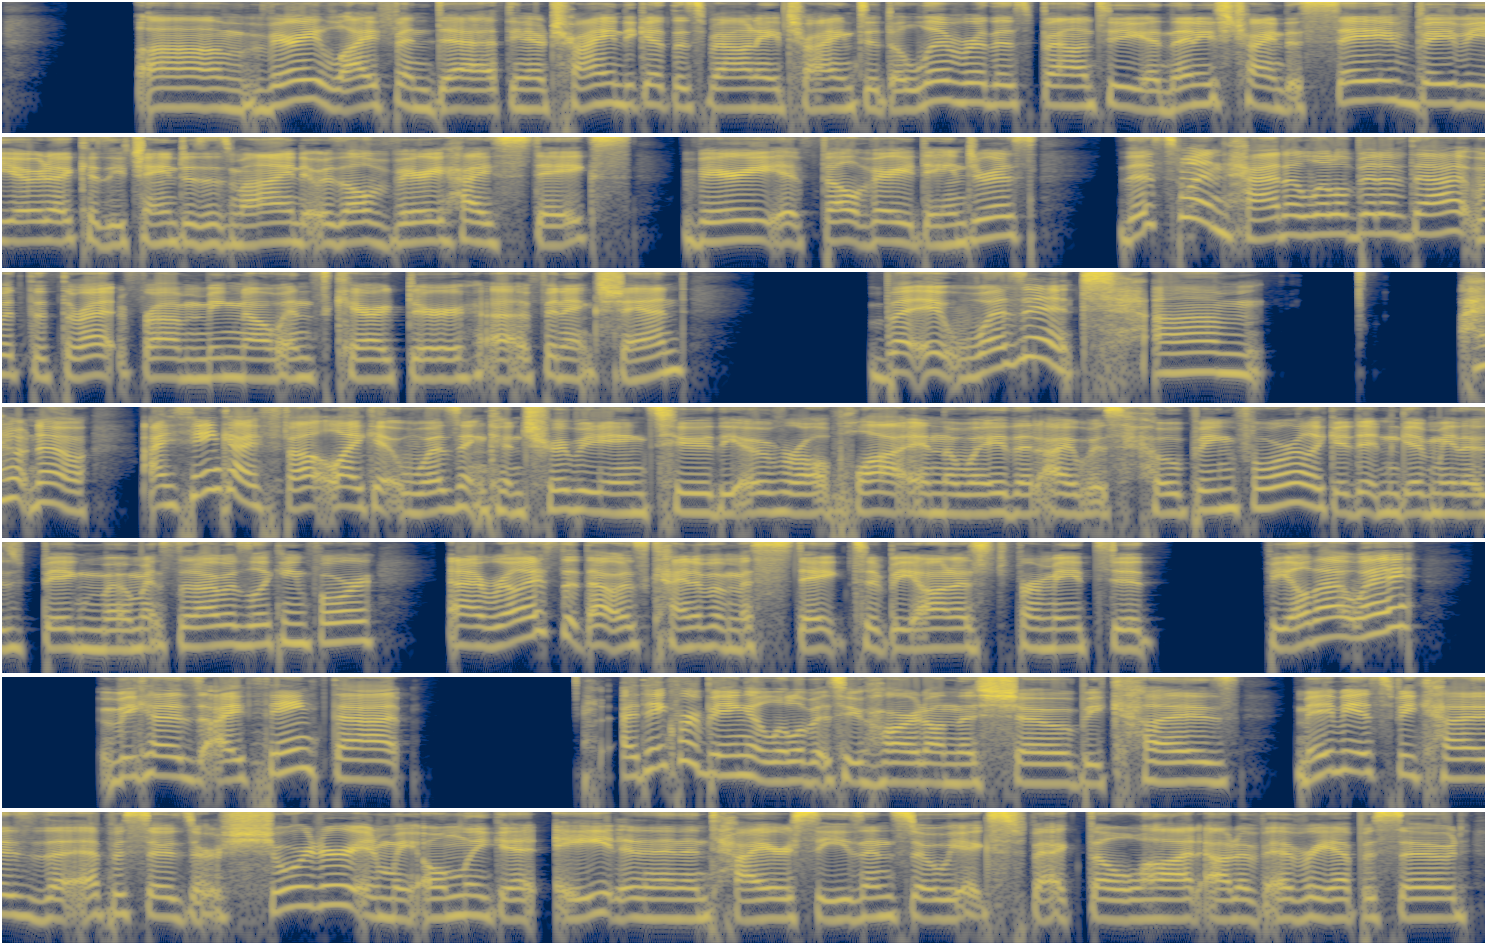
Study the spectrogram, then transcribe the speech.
um very life and death, you know, trying to get this bounty, trying to deliver this bounty, and then he's trying to save baby Yoda cuz he changes his mind. It was all very high stakes. Very it felt very dangerous. This one had a little bit of that with the threat from Ming Na Wen's character, uh, Shand, but it wasn't. Um, I don't know. I think I felt like it wasn't contributing to the overall plot in the way that I was hoping for. Like it didn't give me those big moments that I was looking for. And I realized that that was kind of a mistake, to be honest, for me to feel that way. Because I think that I think we're being a little bit too hard on this show because maybe it's because the episodes are shorter and we only get eight in an entire season. So we expect a lot out of every episode.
